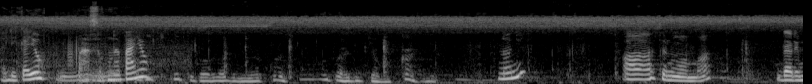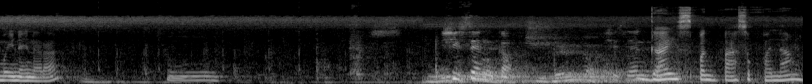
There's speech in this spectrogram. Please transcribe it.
Hali kayo, pasok na tayo. Nani? Ah, sino mama? Dari mo inay nara? Hmm. Shisen ka. Shisen. Guys, pagpasok pa lang,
